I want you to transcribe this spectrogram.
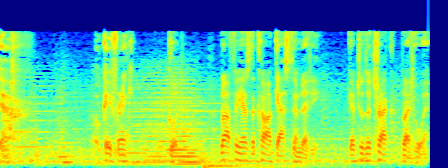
Yeah. Okay, Frank. Good. Ralphie has the car gassed and ready. Get to the track right away.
